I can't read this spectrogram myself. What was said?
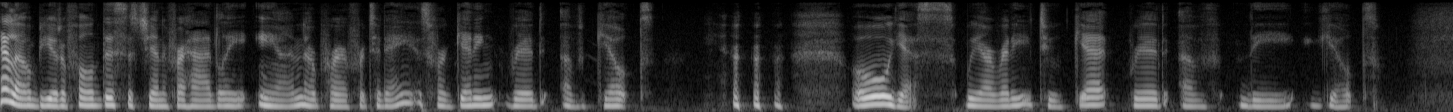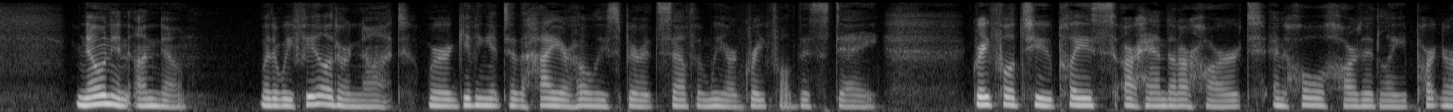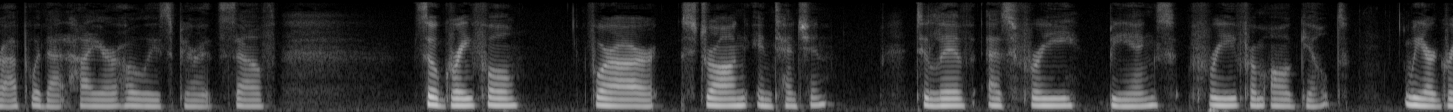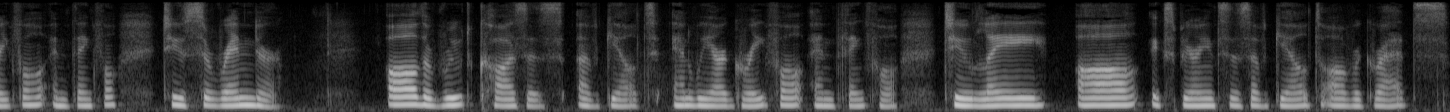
Hello, beautiful. This is Jennifer Hadley, and our prayer for today is for getting rid of guilt. oh, yes, we are ready to get rid of the guilt. Known and unknown, whether we feel it or not, we're giving it to the higher Holy Spirit self, and we are grateful this day Grateful to place our hand on our heart and wholeheartedly partner up with that higher Holy Spirit self. So grateful for our strong intention to live as free beings, free from all guilt. We are grateful and thankful to surrender all the root causes of guilt, and we are grateful and thankful to lay all experiences of guilt, all regrets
